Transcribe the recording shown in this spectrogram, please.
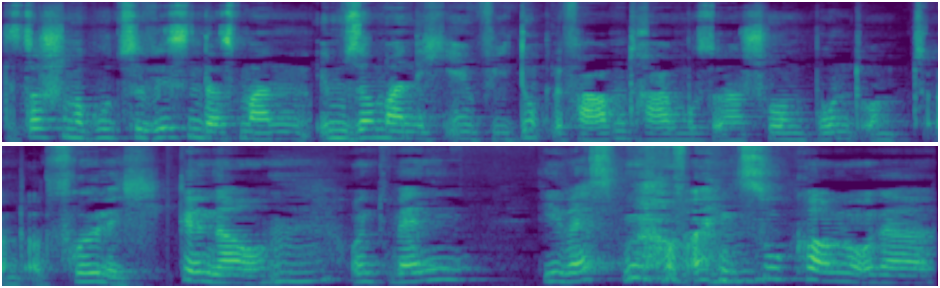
Das ist doch schon mal gut zu wissen, dass man im Sommer nicht irgendwie dunkle Farben tragen muss, sondern schon bunt und, und, und fröhlich. Genau. Mhm. Und wenn die Wespen auf einen zukommen oder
